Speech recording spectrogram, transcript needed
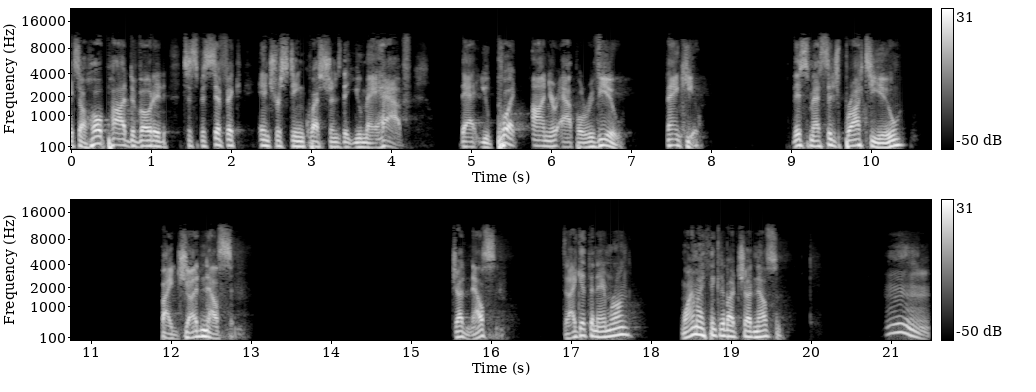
It's a whole pod devoted to specific, interesting questions that you may have that you put on your Apple review. Thank you. This message brought to you by Judd Nelson. Judd Nelson. Did I get the name wrong? Why am I thinking about Judd Nelson? Hmm.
